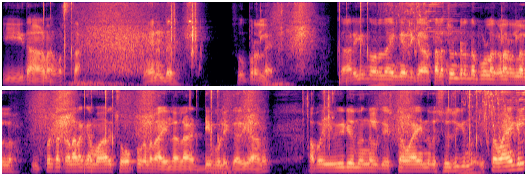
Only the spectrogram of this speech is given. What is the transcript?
ഇതാണ് അവസ്ഥ. ഞാനുണ്ട് സൂപ്പറല്ലേ? കറി എന്ന് പറഞ്ഞാൽ ഇങ്ങനെ ഇരിക്കണം തിളച്ചുകൊണ്ടിരുന്നപ്പോൾ കളറല്ലല്ലോ ഇപ്പോഴത്തെ കളറൊക്കെ മാറി ചുവപ്പ് കളറായില്ല നല്ല അടിപൊളി കറിയാണ്. അപ്പോൾ ഈ വീഡിയോ നിങ്ങൾക്ക് ഇഷ്ടമായെന്ന് വിശ്വസിക്കുന്നു. ഇഷ്ടമായെങ്കിൽ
